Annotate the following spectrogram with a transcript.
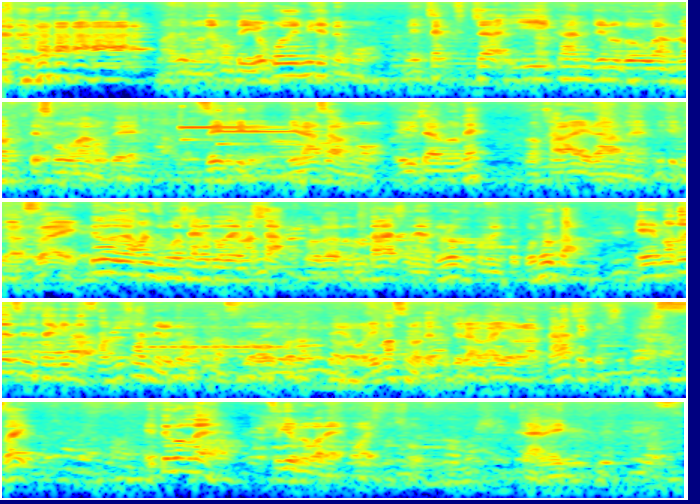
まあでもね、本当に横で見ててもめちゃくちゃいい感じの動画になってそうなので、ぜひね、皆さんもエビちゃんのね、の辛いラーメン見てください。ということで本日もご視聴ありがとうございました。これからと思ったらチャンネル登録、コメント、高評価。えー、またですね、最近ではサブチャンネルでも活動を行っておりますので、そちら概要欄からチェックしてください。えー、ということで、次の動画でお会いしましょう。じゃあね。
